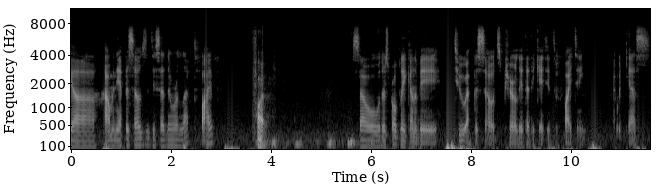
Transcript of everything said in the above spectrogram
uh, how many episodes did you said there were left? Five? five. So there's probably gonna be two episodes purely dedicated to fighting. I would guess.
